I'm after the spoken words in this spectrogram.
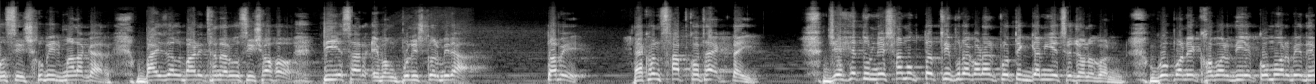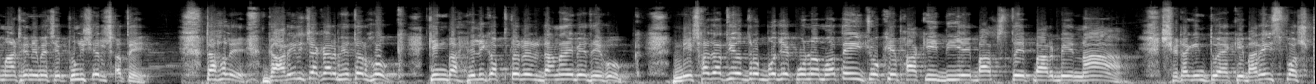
ওসি সুবীর মালাকার, বাইজালবাড়ি থানার ওসি সহ টিএসআর এবং পুলিশ কর্মীরা। তবে এখন সাপ কথা একটাই, যেহেতু নেশামুক্ত ত্রিপুরা গড়ার প্রতিজ্ঞা নিয়েছে জনগণ, গোপনে খবর দিয়ে কোমর বেঁধে মাঠে নেমেছে পুলিশের সাথে। তাহলে গাড়ির চাকার ভেতর হোক কিংবা হেলিকপ্টারের ডানায় বেঁধে হোক নেশা জাতীয় দ্রব্য যে কোনো মতেই চোখে ফাঁকি দিয়ে বাঁচতে পারবে না, সেটা কিন্তু একেবারেই স্পষ্ট।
